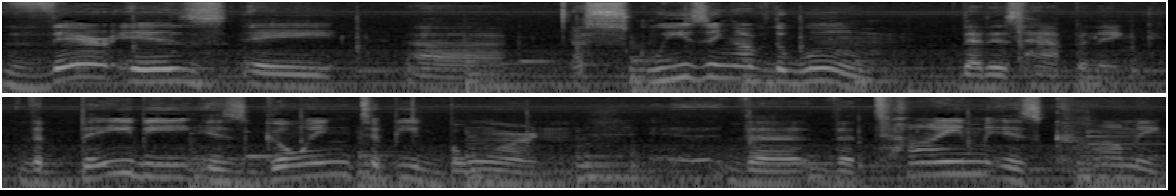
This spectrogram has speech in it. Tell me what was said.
there is a uh, a squeezing of the womb that is happening. The baby is going to be born. The the time is coming.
